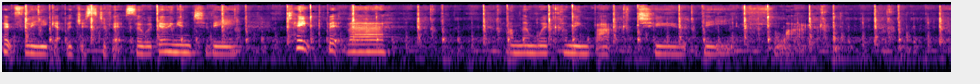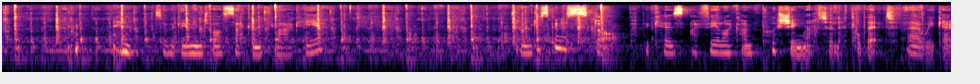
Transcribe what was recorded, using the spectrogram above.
hopefully you get the gist of it. So we're going into the tape bit there and then we're coming back to the flag. so we're going into our second flag here. I'm just going to stop because I feel like I'm pushing that a little bit. There we go.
